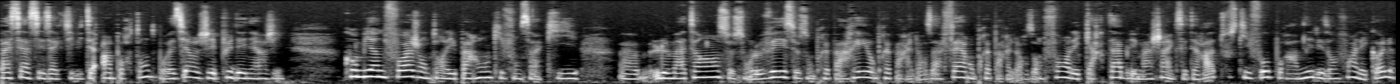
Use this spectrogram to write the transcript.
passer à ses activités importantes, on va dire j'ai plus d'énergie. Combien de fois j'entends les parents qui font ça, qui euh, le matin se sont levés, se sont préparés, ont préparé leurs affaires, ont préparé leurs enfants, les cartables, les machins, etc. Tout ce qu'il faut pour amener les enfants à l'école.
